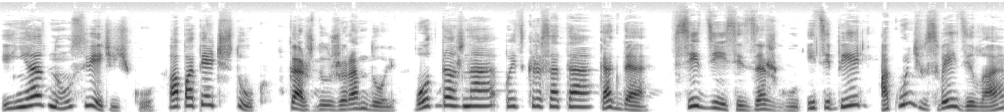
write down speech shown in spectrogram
И не одну свечечку, а по пять штук в каждую жарандоль. Вот должна быть красота, когда все десять зажгут. И теперь, окончив свои дела,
